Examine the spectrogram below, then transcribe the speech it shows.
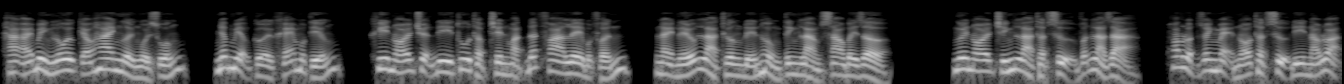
Hà Ái Bình lôi kéo hai người ngồi xuống, nhấp miệng cười khẽ một tiếng, khi nói chuyện đi thu thập trên mặt đất pha lê bột phấn, này nếu là thương đến hồng tinh làm sao bây giờ. Ngươi nói chính là thật sự vẫn là giả, hoác luật doanh mẹ nó thật sự đi náo loạn.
